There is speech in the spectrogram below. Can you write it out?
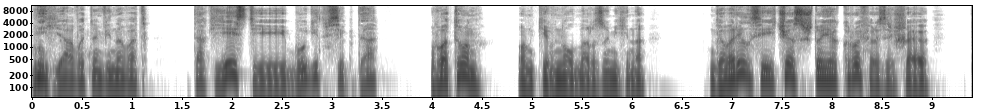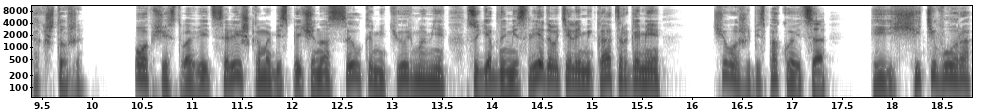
«Не я в этом виноват. Так есть и будет всегда. Вот он, — он кивнул на Разумихина, — говорил сейчас, что я кровь разрешаю. Так что же, общество ведь слишком обеспечено ссылками, тюрьмами, судебными следователями, каторгами. Чего же беспокоиться? И ищите вора».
